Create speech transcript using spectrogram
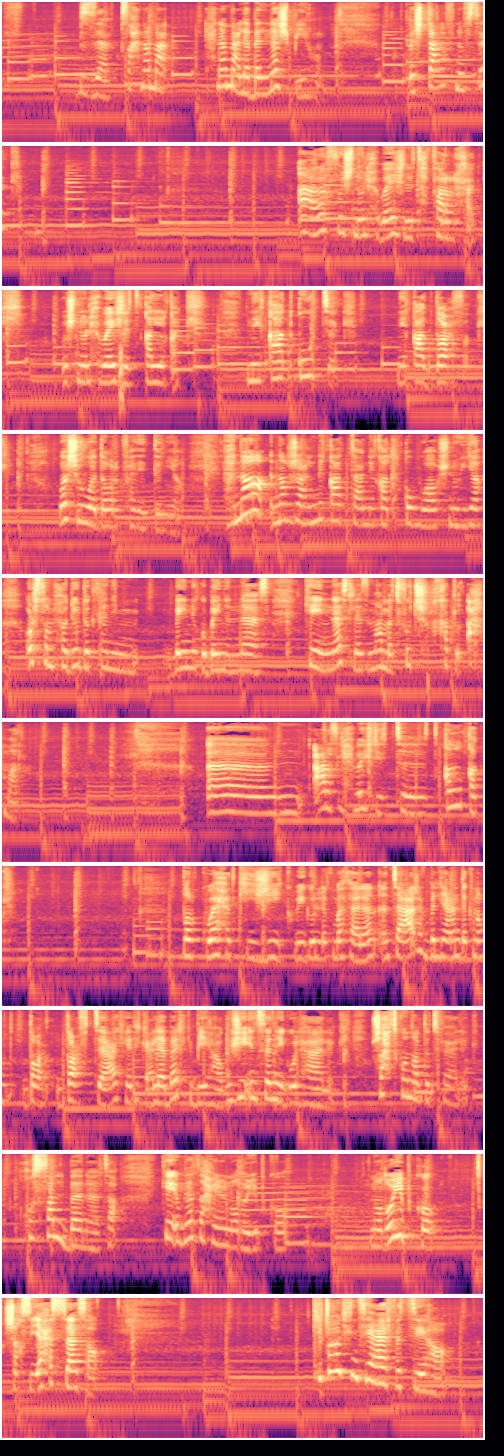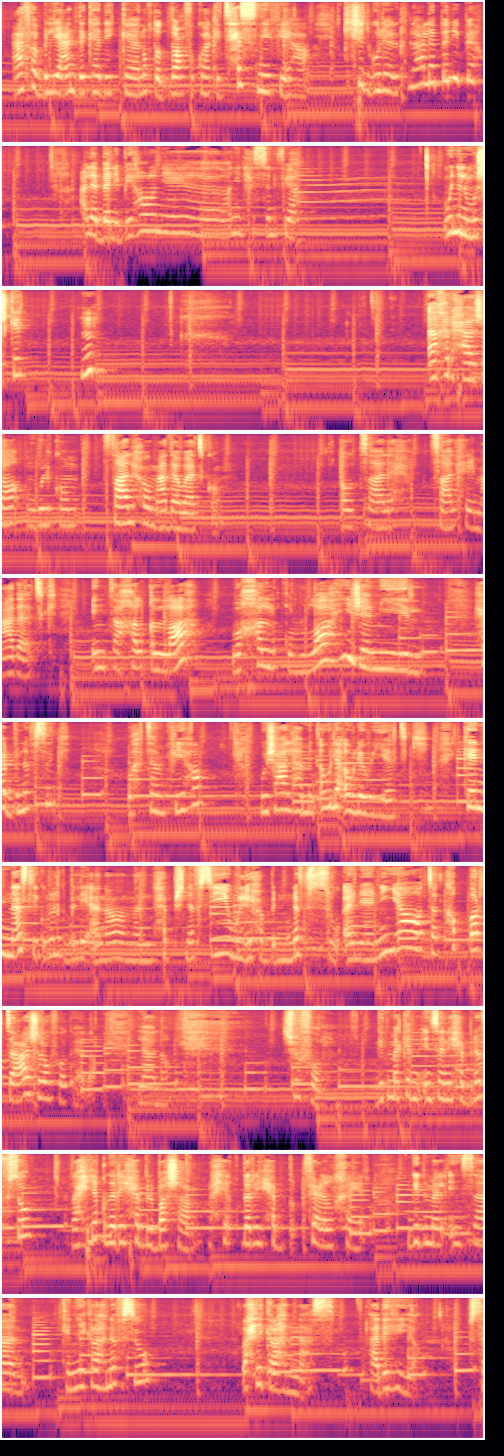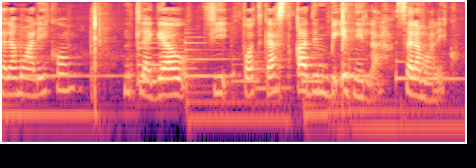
بزاف. بصح إحنا ما إحنا ما على بالناش بيهم. باش تعرف نفسك؟ أعرف وشنو الحوايج اللي تفرحك وشنو الحوايج اللي تقلقك نقاط قوتك نقاط ضعفك. واش هو دورك في هذه الدنيا؟ هنا نرجع للنقاط تاع نقاط القوة وشنو هي؟ ارسم حدودك ثاني بينك وبين الناس. كاين ناس لازمها ما تفوتش الخط الأحمر. آه، أعرف الحوايج اللي تقلقك. درك واحد كيجيك ويقول لك مثلا أنت عارف باللي عندك نقطه ضعف تاعك هذيك على بالك بها ويجي إنسان يقولها لك واش راح تكون ردة فعلك؟ خصوصا البنات. كاين بنات راح ينوضوا يبكوا. ينوضوا يبكوا. شخصية حساسة. كي تعودي انت عارفتيها عارفة باللي عندك هذيك نقطة ضعفك وهاكي تحسني فيها. كيش تقولها لك لا على بالي بها على بالي بها راني راني نحسن فيها. وين المشكل؟ هم؟ آخر حاجة نقول لكم تصالحوا مع ذواتكم. أو تصالح تصالحي مع ذاتك. أنت خلق الله وخلق الله جميل. حب نفسك واهتم فيها واجعلها من أولى أولوياتك. كاين الناس اللي يقولوا لك بلي أنا ما نحبش نفسي واللي يحب النفس وأنانية تكبر تعجرف وكذا لا لا. شوفوا قد ما كان الإنسان يحب نفسه راح يقدر يحب البشر راح يقدر يحب فعل الخير. قد ما الإنسان كان يكره نفسه راح يكره الناس. هذه هي. والسلام عليكم. نتلاقاو في بودكاست قادم بإذن الله. السلام عليكم.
